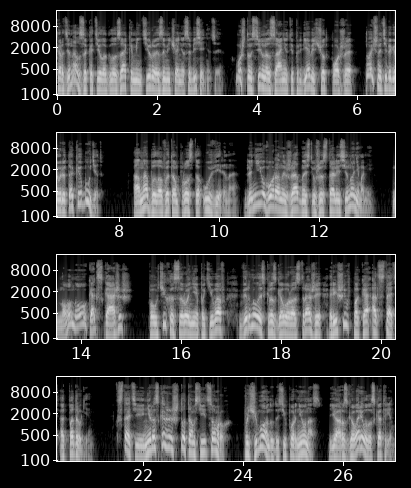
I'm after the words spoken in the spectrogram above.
Кардинал закатила глаза, комментируя замечание собеседницы. Может, он сильно занят и предъявит счет позже. Точно тебе говорю, так и будет. Она была в этом просто уверена. Для нее ворон и жадность уже стали синонимами. «Ну-ну, как скажешь». Паучиха с иронией покивав, вернулась к разговору о страже, решив пока отстать от подруги. Кстати, не расскажешь, что там с яйцом Рух? Почему оно до сих пор не у нас? Я разговаривала с Катрин.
